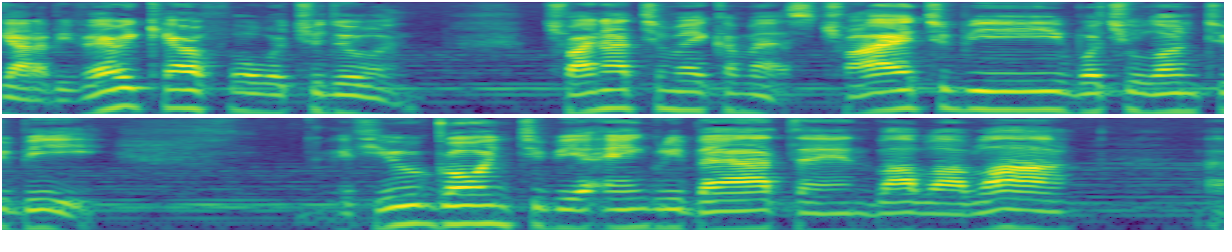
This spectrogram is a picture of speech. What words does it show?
gotta be very careful what you're doing. Try not to make a mess. Try to be what you learn to be if you're going to be an angry bat and blah blah blah, uh,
